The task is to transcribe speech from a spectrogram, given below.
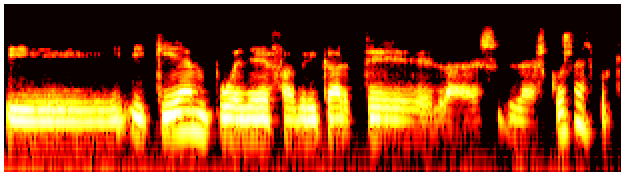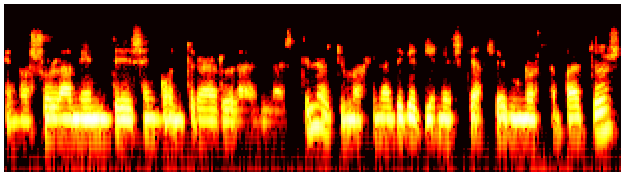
y, y quién puede fabricarte las, las, cosas, porque no solamente es encontrar las, las telas, tú imagínate que tienes que hacer unos zapatos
